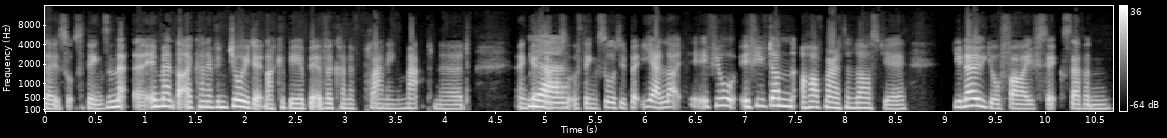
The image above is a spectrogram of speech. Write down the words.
those sorts of things, and that, it meant that I kind of enjoyed it, and I could be a bit of a kind of planning map nerd and get Yeah. that sort of thing sorted. But yeah, like if you're if you've done a half marathon last year, you know your five, six, seven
